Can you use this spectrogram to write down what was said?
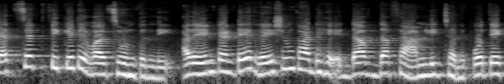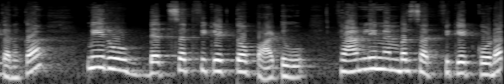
డెత్ సర్టిఫికేట్ ఇవ్వాల్సి ఉంటుంది. అదేంటంటే ration card head of the family చనిపోతే కనుక మీరు డెత్ సర్టిఫికేట్తో పాటు ఫ్యామిలీ మెంబర్ సర్టిఫికేట్ కూడా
